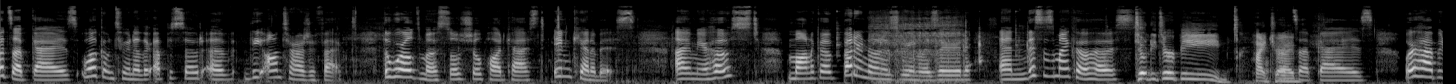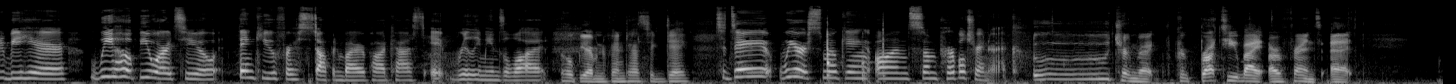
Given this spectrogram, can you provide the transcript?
What's up, guys? Welcome to another episode of The Entourage Effect, the world's most social podcast in cannabis. I'm your host, Monica, better known as Green Wizard, and this is my co host. Tony Terpene. Hi, tribe. What's up, guys? We're happy to be here. We hope you are too. Thank you for stopping by our podcast. It really means a lot. Hope you're having a fantastic day. Today, we are smoking on some Purple Trainwreck. Ooh, Trainwreck. Brought to you by our friends at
